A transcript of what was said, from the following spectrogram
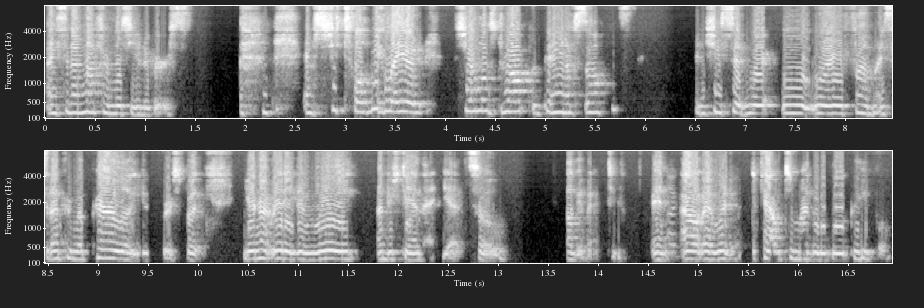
I said, I'm not from this universe. and she told me later, she almost dropped the pan of sauce. And she said, where, where are you from? I said, I'm from a parallel universe, but you're not ready to really understand that yet. So I'll get back to you. And okay. out I went to town to my little blue people.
